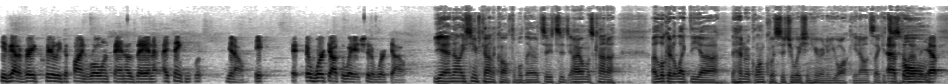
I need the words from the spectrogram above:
he's got a very clearly defined role in San Jose, and I think you know it, it, it worked out the way it should have worked out. Yeah, no, he seems kind of comfortable there. It's, it's, it's I almost kind of I look at it like the uh, the Henrik Lundqvist situation here in New York. You know, it's like it's Absolutely, his home. Yep.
